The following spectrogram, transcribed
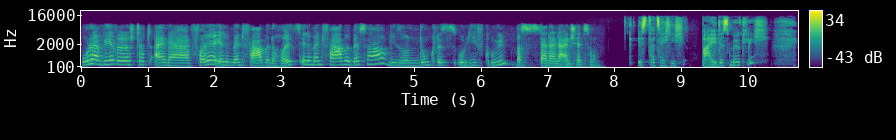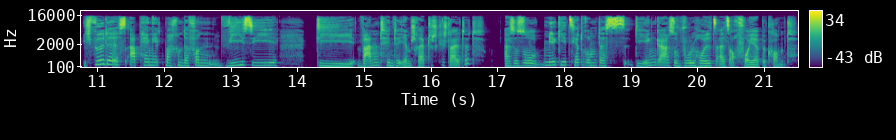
Oder wäre statt einer Feuerelementfarbe eine Holzelementfarbe besser, wie so ein dunkles Olivgrün? Was ist da deine Einschätzung? Ist tatsächlich beides möglich. Ich würde es abhängig machen davon, wie Sie die Wand hinter ihrem Schreibtisch gestaltet. Also so, mir geht's ja darum, dass die Inga sowohl Holz als auch Feuer bekommt.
